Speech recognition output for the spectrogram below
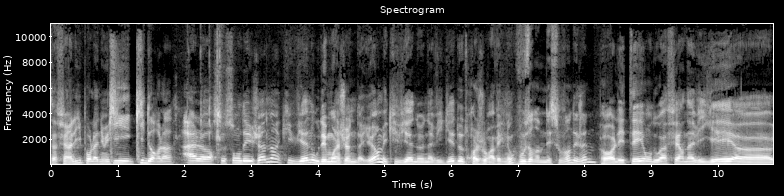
ça fait un lit pour la nuit. Qui, qui dort là? Alors, ce sont des jeunes qui viennent, ou des moins jeunes d'ailleurs, mais qui viennent naviguer deux, trois jours avec nous. Vous en emmenez souvent des jeunes? Oh, l'été, on doit faire naviguer euh,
